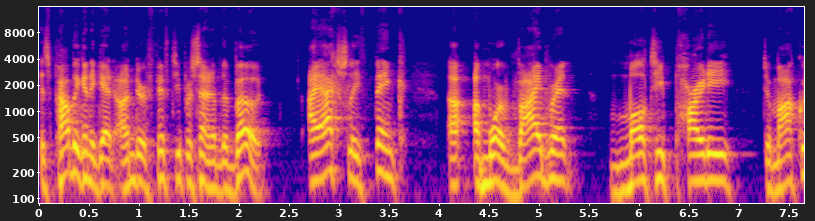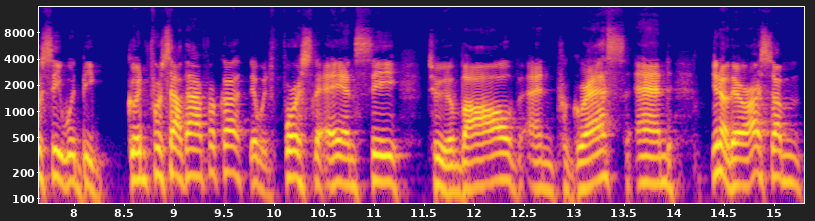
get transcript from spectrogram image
is probably going to get under 50% of the vote. I actually think a more vibrant, multi party democracy would be good for South Africa. That would force the ANC to evolve and progress. And, you know, there are some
